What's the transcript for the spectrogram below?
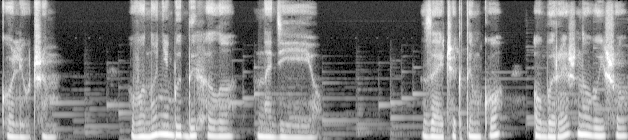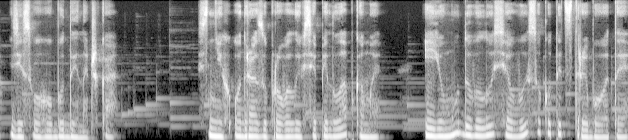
колючим. Воно ніби дихало надією. Зайчик Тимко обережно вийшов зі свого будиночка. Сніг одразу провалився під лапками, і йому довелося високо підстрибувати,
